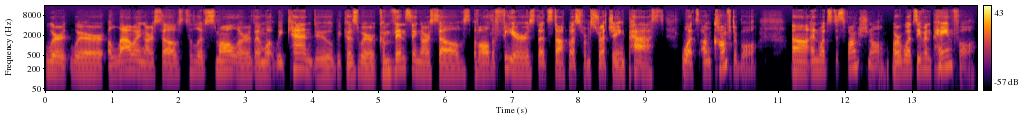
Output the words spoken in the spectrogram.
we're we're allowing ourselves to live smaller than what we can do because we're convincing ourselves of all the fears that stop us from stretching past what's uncomfortable uh, and what's dysfunctional or what's even painful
